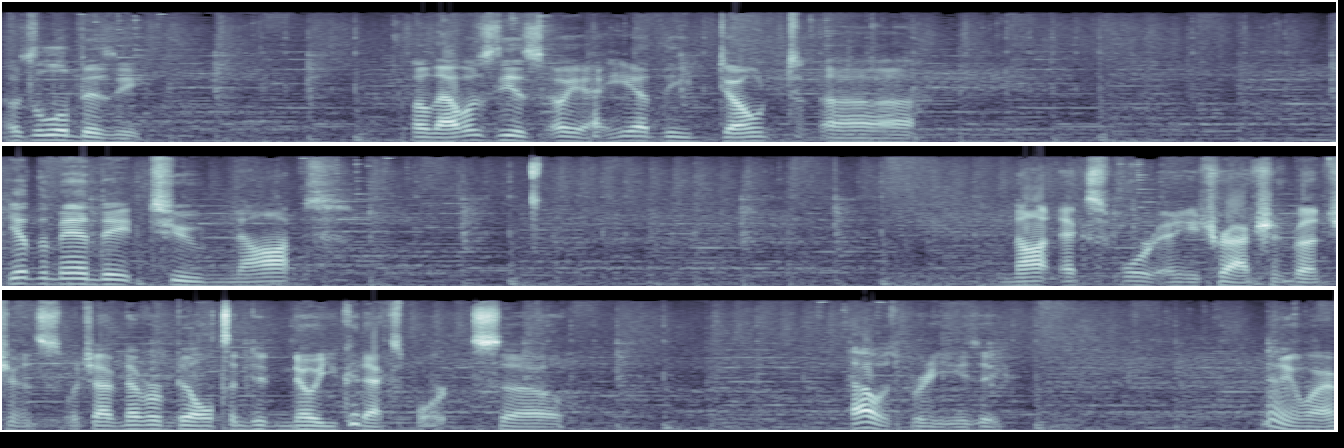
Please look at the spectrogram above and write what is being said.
I was a little busy. Oh, that was his. Oh yeah, he had the don't. Uh, he had the mandate to not not export any traction benches, which I've never built and didn't know you could export. So that was pretty easy. Anyway.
